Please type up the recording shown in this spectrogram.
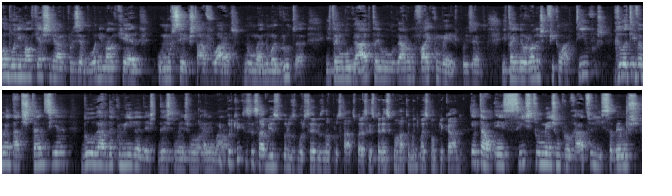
onde o animal quer chegar. Por exemplo, o animal quer, o morcego está a voar numa, numa gruta e tem um lugar, tem um lugar onde vai comer, por exemplo, e tem neurónios que ficam ativos relativamente à distância do lugar da comida deste, deste mesmo animal. E por que, que se sabe isso para os morcegos e não para os ratos? Parece que a experiência com o rato é muito mais complicado. Então, existe o mesmo para o rato e sabemos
